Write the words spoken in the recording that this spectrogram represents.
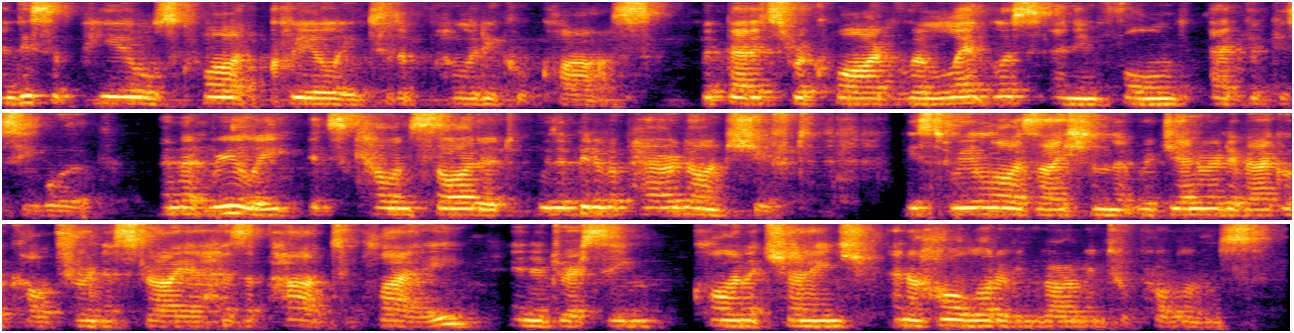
and this appeals quite clearly to the political class, but that it's required relentless and informed advocacy work. And that really it's coincided with a bit of a paradigm shift this realisation that regenerative agriculture in Australia has a part to play in addressing climate change and a whole lot of environmental problems.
